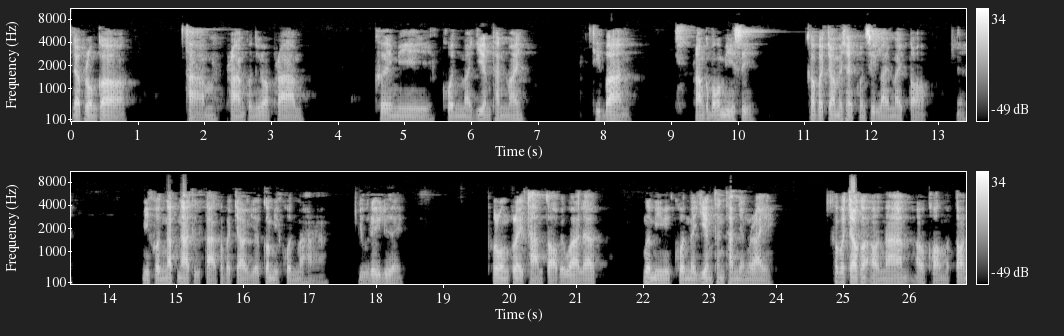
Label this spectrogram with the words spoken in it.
แล้วพระองค์ก็ถามพราหมณ์คนนี้ว่าพราหมณ์ เคยมีคนมาเยี่ยมท่านไหมที่บ้าน พราหมณ์ก็บอกว่ามีสิข้าพเจ้าไม่ใช่คนสิไลไม่ตอบนะมีคนนับหน้าถือตาข้าพเจ้าเยอะก็มีคนมาหาอยู่เรื่อยๆ พระองค์ก็เลยถามต่อไปว่าแล้วเมื่อมีคนมาเยี่ยมท่านทำอย่างไร ข้าพเจ้าก็เอาน้ำเอาของมาต้อน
